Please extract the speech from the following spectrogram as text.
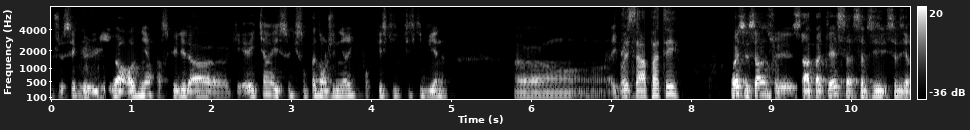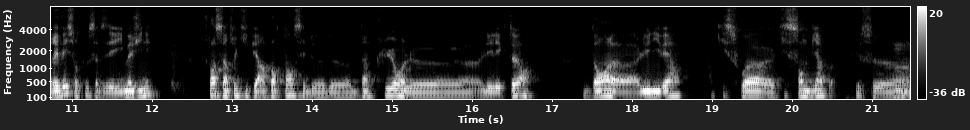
Je sais que Mhm. lui, il va revenir parce qu'il est là. euh, et tiens, et ceux qui sont pas dans le générique, pour qu'est-ce qu'ils deviennent? Euh, et puis, Ouais, ça a pâté. Ouais, c'est ça, ça appâtait, ça, ça, faisait, ça faisait rêver surtout, ça faisait imaginer. Je pense que c'est un truc hyper important, c'est de- de- d'inclure le, les lecteurs dans euh, l'univers pour qu'ils soient, euh, qu'ils se sentent bien, quoi. Que ce, euh,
